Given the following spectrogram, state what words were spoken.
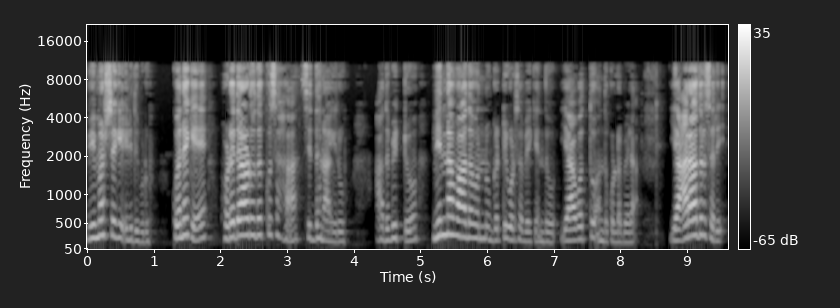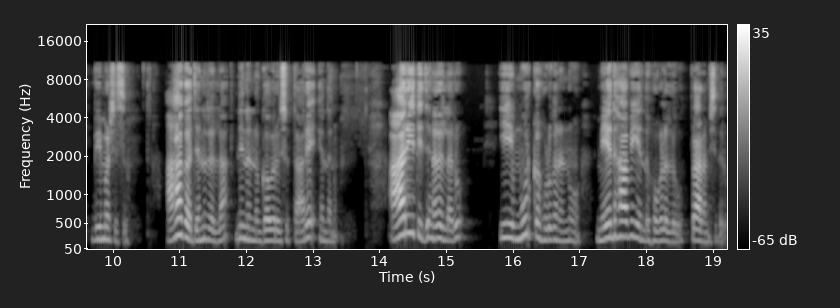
ವಿಮರ್ಶೆಗೆ ಇಳಿದುಬಿಡು. ಕೊನೆಗೆ ಹೊಡೆದಾಡುವುದಕ್ಕೂ ಸಹ ಸಿದ್ಧನಾಗಿರು. ಅದು ಬಿಟ್ಟು ನಿನ್ನ ವಾದವನ್ನು ಗಟ್ಟಿಗೊಳಿಸಬೇಕೆಂದು ಯಾವತ್ತೂ ಅಂದುಕೊಳ್ಳಬೇಡ. ಯಾರಾದರೂ ಸರಿ ವಿಮರ್ಶಿಸು. ಆಗ ಜನರೆಲ್ಲ ನಿನ್ನನ್ನು ಗೌರವಿಸುತ್ತಾರೆ ಎಂದನು. ಆ ರೀತಿ ಜನರೆಲ್ಲರೂ ಈ ಮೂರ್ಖ ಹುಡುಗನನ್ನು ಮೇಧಾವಿ ಎಂದು ಹೊಗಳಲು ಪ್ರಾರಂಭಿಸಿದರು.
